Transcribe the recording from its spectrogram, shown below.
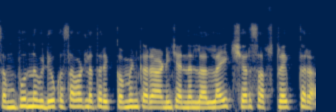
संपूर्ण व्हिडिओ कसा वाटला तर एक कमेंट करा आणि चॅनलला लाईक शेअर सबस्क्राईब करा.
